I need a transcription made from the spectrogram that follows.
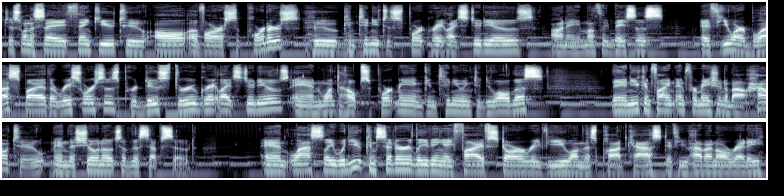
Just want to say thank you to all of our supporters who continue to support Great Light Studios on a monthly basis. If you are blessed by the resources produced through Great Light Studios and want to help support me in continuing to do all this, then you can find information about how to in the show notes of this episode. And lastly, would you consider leaving a five star review on this podcast if you haven't already?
